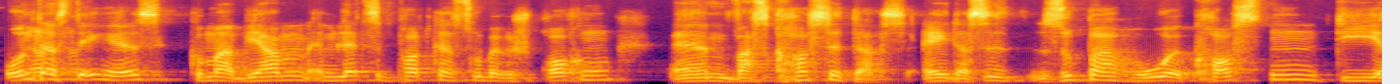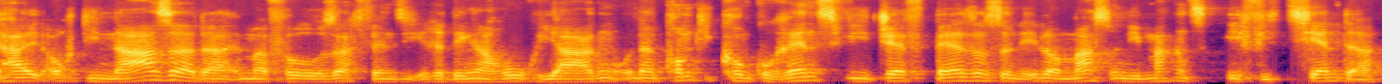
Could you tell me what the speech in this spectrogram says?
Und ja. das Ding ist, guck mal, wir haben im letzten Podcast drüber gesprochen, ähm, was kostet das? Ey, das sind super hohe Kosten, die halt auch die NASA da immer verursacht, wenn sie ihre Dinger hochjagen. Und dann kommt die Konkurrenz wie Jeff Bezos und Elon Musk und die machen es effizienter,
